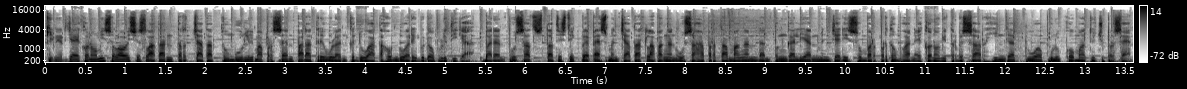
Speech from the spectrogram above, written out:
Kinerja ekonomi Sulawesi Selatan tercatat tumbuh 5% pada triwulan kedua tahun 2023. Badan Pusat Statistik BPS mencatat lapangan usaha pertambangan dan penggalian menjadi sumber pertumbuhan ekonomi terbesar hingga 20,7 persen.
